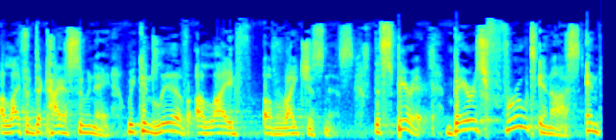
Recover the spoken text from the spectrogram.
a life of dikaiosune. We can live a life of righteousness. The Spirit bears fruit in us and,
